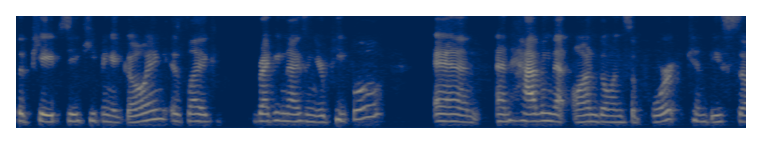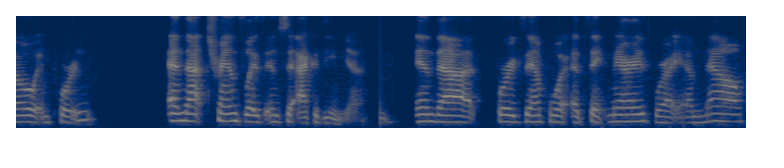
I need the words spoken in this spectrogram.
the phd keeping it going is like recognizing your people and and having that ongoing support can be so important. And that translates into academia. In that for example at st mary's where i am now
